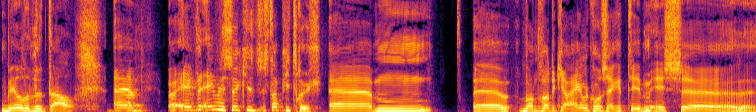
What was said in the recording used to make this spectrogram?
beeldende taal. Ehm, even, even een stukje, stapje terug. Ehm, eh, want wat ik jou eigenlijk wil zeggen, Tim, is... eh,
